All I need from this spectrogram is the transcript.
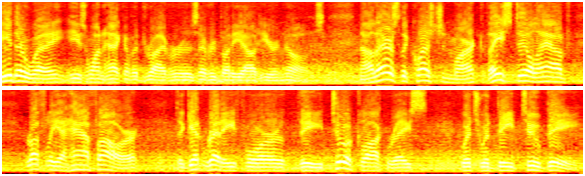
Either way, he's one heck of a driver, as everybody out here knows. Now, there's the question mark. They still have roughly a half hour to get ready for the 2 o'clock race, which would be 2B.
